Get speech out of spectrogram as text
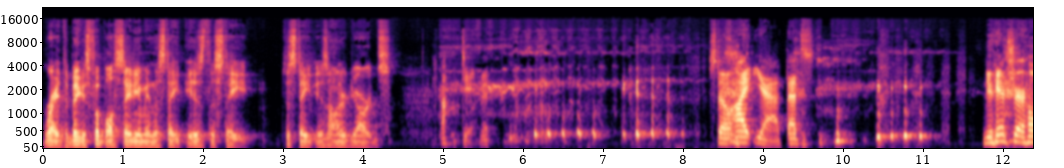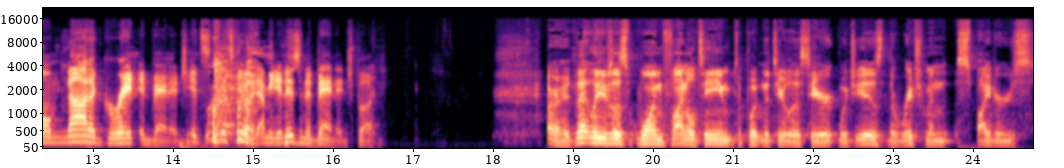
Right, the biggest football stadium in the state is the state. The state is 100 yards. God damn it. so I yeah, that's New Hampshire at home, not a great advantage. It's it's good. I mean, it is an advantage, but All right, that leaves us one final team to put in the tier list here, which is the Richmond Spiders.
